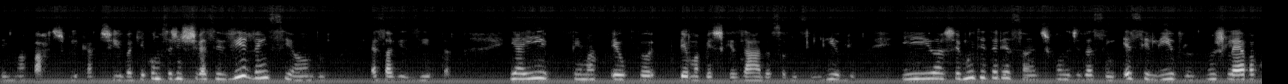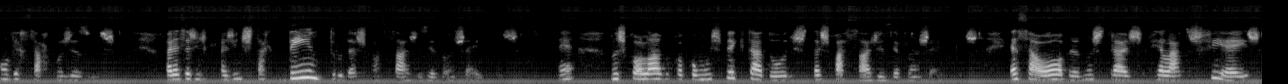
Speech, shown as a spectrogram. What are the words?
Tem uma parte explicativa aqui, como se a gente estivesse vivenciando essa visita. E aí tem uma, eu, eu dei uma pesquisada sobre esse livro e eu achei muito interessante quando diz assim: esse livro nos leva a conversar com Jesus. Parece a gente, a gente estar dentro das passagens evangélicas. Né? Nos coloca como espectadores das passagens evangélicas. Essa obra nos traz relatos fiéis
